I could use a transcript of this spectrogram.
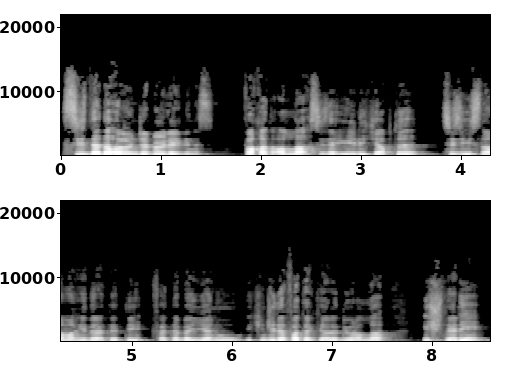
Siz de daha önce böyleydiniz. Fakat Allah size iyilik yaptı, sizi İslam'a hidayet etti. فَتَبَيَّنُوا İkinci defa tekrar ediyor Allah. İşleri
